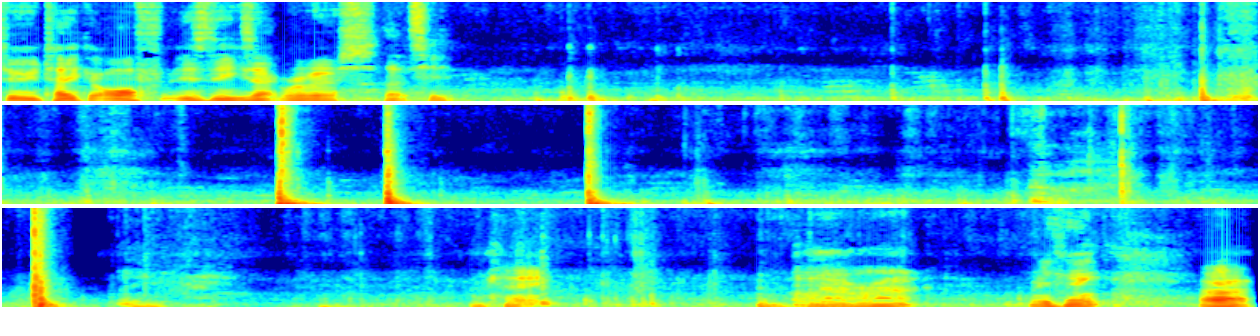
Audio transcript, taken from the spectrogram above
to take it off is the exact reverse. That's it. Okay. Alright. What do you think? Alright.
